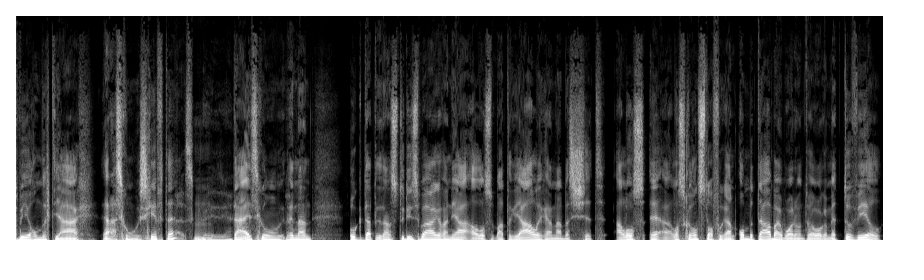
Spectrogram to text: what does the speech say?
200 jaar. Ja, dat is gewoon geschift, hè? Dat is Hmm. crazy. hè. Dat is gewoon... En dan ook dat er dan studies waren van, ja, alles materialen gaan naar de shit. Alles, hè, alles grondstoffen gaan onbetaalbaar worden, want we worden met te veel.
